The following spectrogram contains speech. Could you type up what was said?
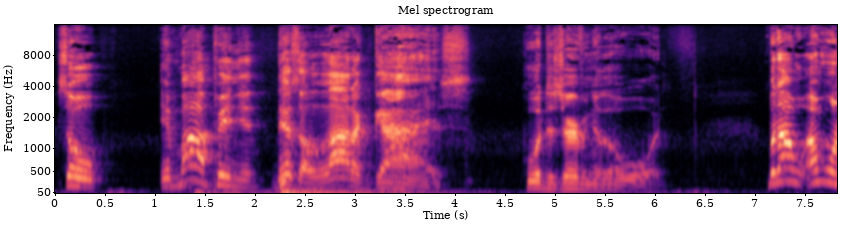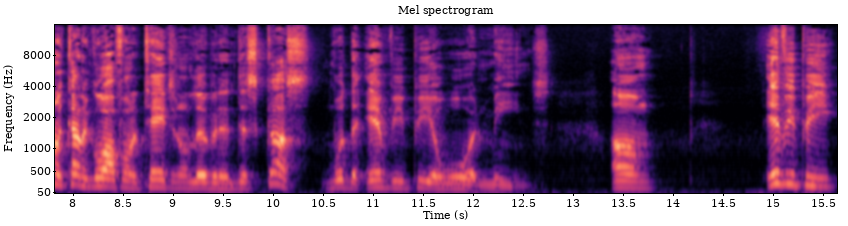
So, in my opinion, there's a lot of guys who are deserving of the award. But I, I want to kind of go off on a tangent a little bit and discuss what the MVP award means. Um, MVP,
